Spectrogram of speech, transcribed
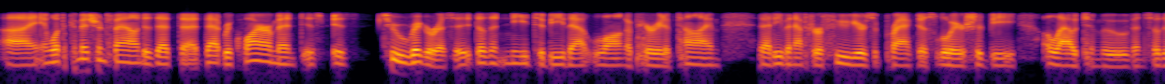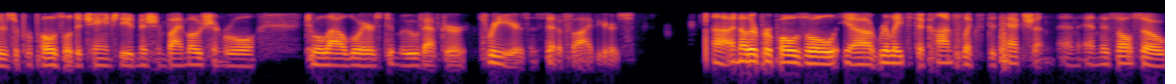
Uh, and what the commission found is that that, that requirement is is too rigorous. It doesn't need to be that long a period of time. That even after a few years of practice, lawyers should be allowed to move. And so there's a proposal to change the admission by motion rule to allow lawyers to move after three years instead of five years. Uh, another proposal uh, relates to conflicts detection, and, and this also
